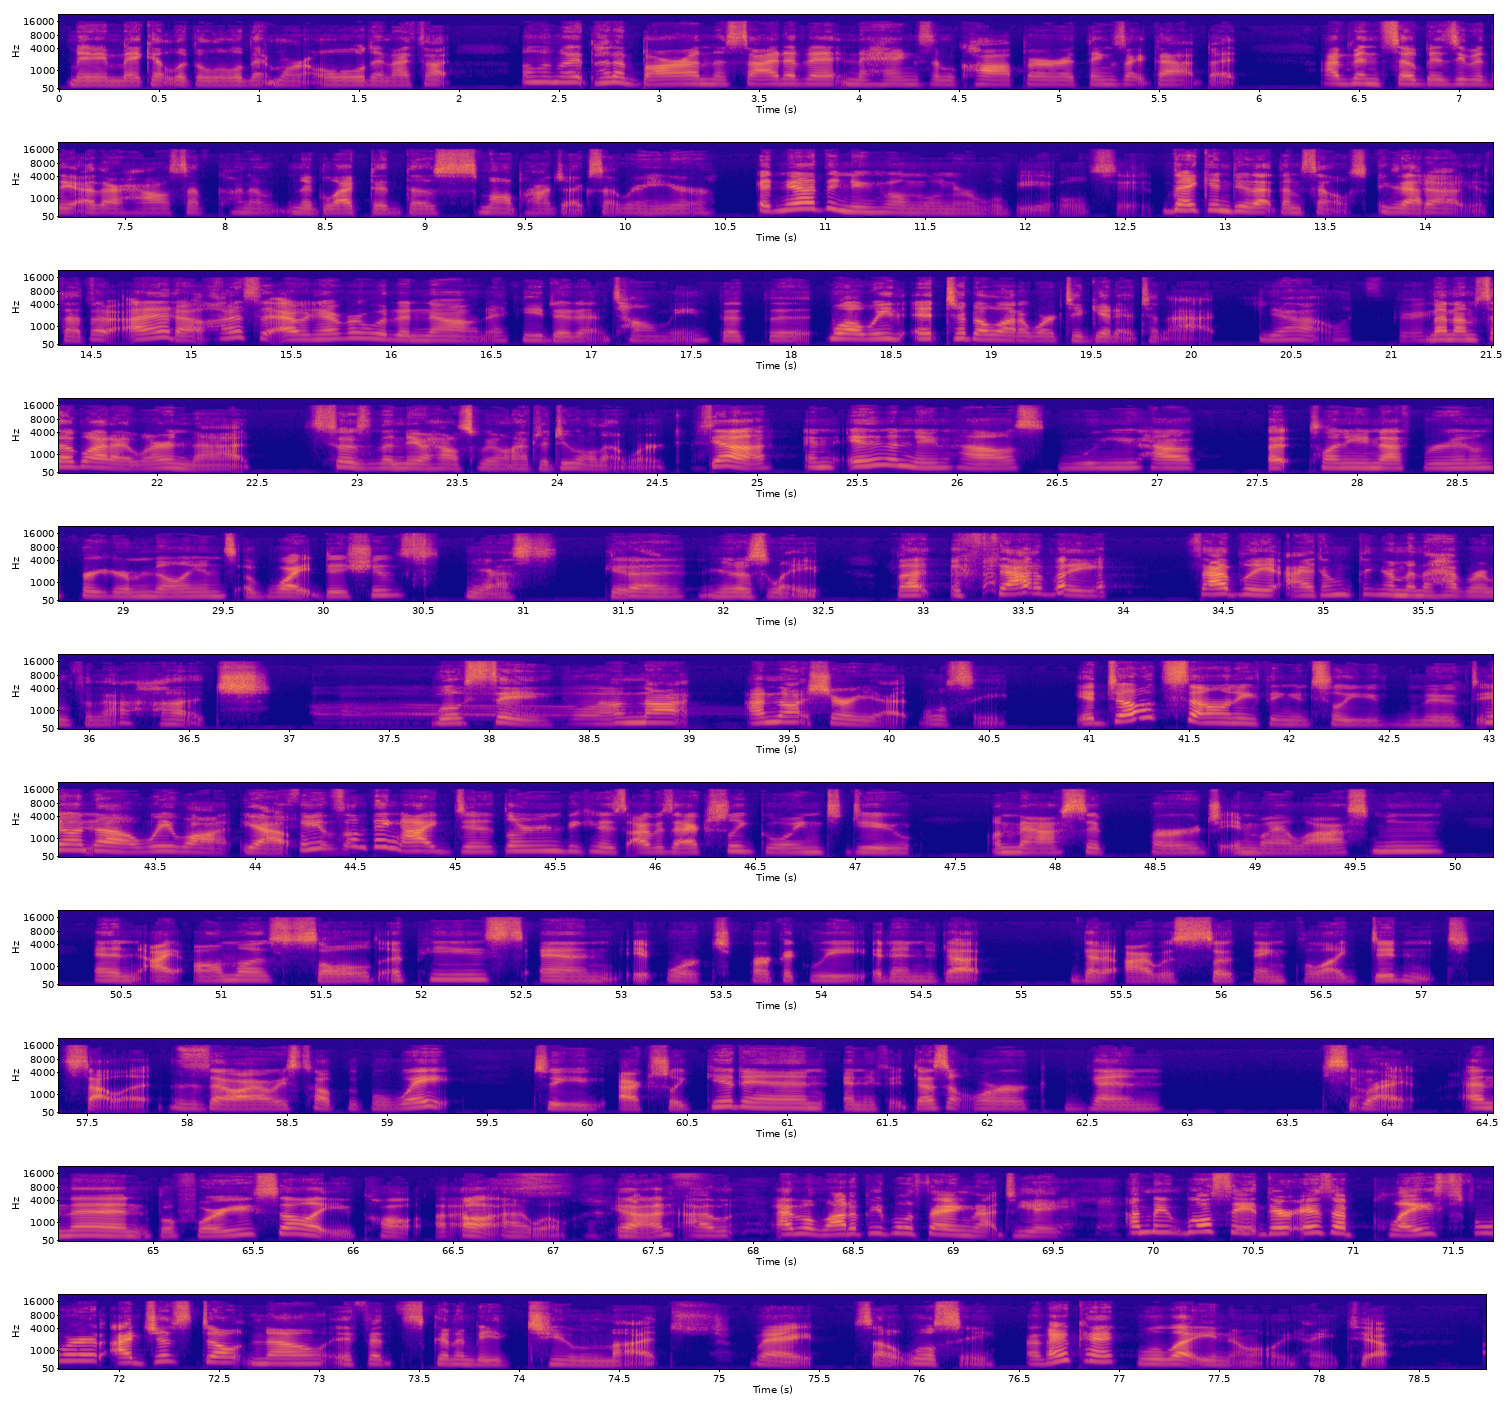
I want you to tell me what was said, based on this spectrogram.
maybe make it look a little bit more old, and I thought, oh, I might put a bar on the side of it and hang some copper, things like that. But I've been so busy with the other house, I've kind of neglected those small projects over here. And now the new homeowner will be able to. They can do that themselves. Exactly. If that's But I had honestly, I never would have known if you didn't tell me that the well, we it took a lot of work to get it to that, yeah, it looks great. but I'm so glad I learned that. So the new house, we don't have to do all that work. Yeah. And in the new house, will you have uh, plenty enough room for your millions of white dishes? Yes. Good. You just wait. But sadly, sadly, I don't think I'm going to have room for that hutch. We'll see. I'm not. I'm not sure yet. We'll see. Yeah, don't sell anything until you've moved in. No, no, we want. Yeah, It's something I did learn because I was actually going to do a massive purge in my last move and I almost sold a piece and it worked perfectly. It ended up that I was so thankful I didn't sell it. Mm. So I always tell people wait till you actually get in and if it doesn't work, then sell right. it. And then before you sell it, you call us. I will. Yeah, I, I, have a lot of people saying that to me. I mean, we'll see. There is a place for it. I just don't know if it's going to be too much. Right. So we'll see. Okay, we'll let you know what we think too.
